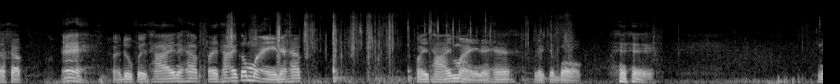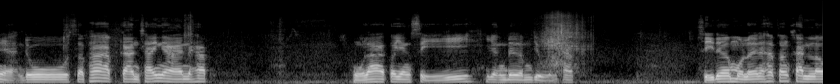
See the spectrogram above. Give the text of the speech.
นะครับ มาดูไฟท้ายนะครับ ไฟท้ายก็ใหม่นะครับ ไฟท้ายใหม่นะฮะอยากจะบอก เนี่ยดูสภาพการใช้งานนะครับ หูลากก็ยังสียังเดิมอยู่นะครับ สีเดิมหมดเลยนะครับ ทั้งคันเรา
